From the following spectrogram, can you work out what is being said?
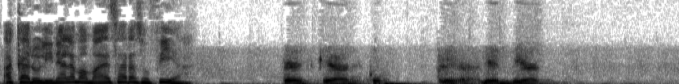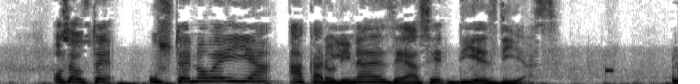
A Carolina, la mamá de Sara Sofía. pues que hace como 10 días, O sea, usted, usted no veía a Carolina desde hace 10 días sí,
